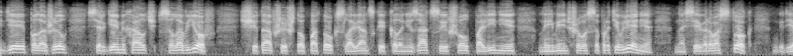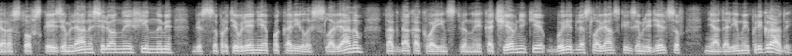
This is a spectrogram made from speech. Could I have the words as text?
идеи положил Сергей Михайлович Соловьев, считавший, что поток славянской колонизации шел по линии наименьшего сопротивления на северо-восток, где ростовская земля, населенная финнами, без сопротивления покорилась славянам, тогда как воинственные кочевники были для славянских земледельцев неодолимой преградой.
